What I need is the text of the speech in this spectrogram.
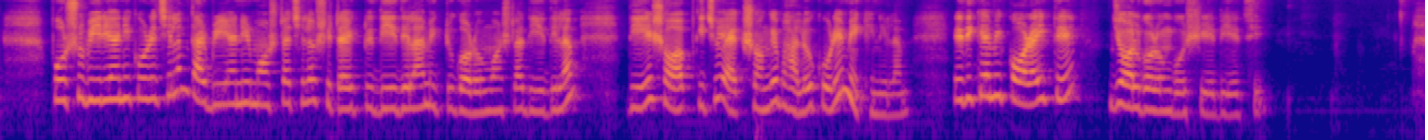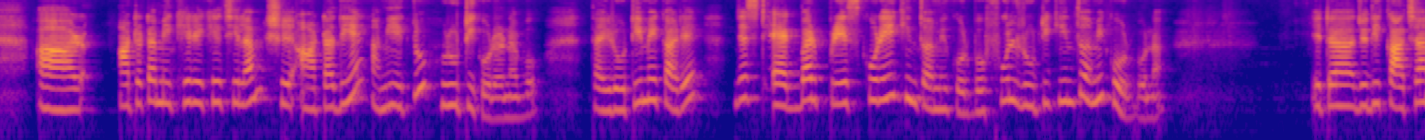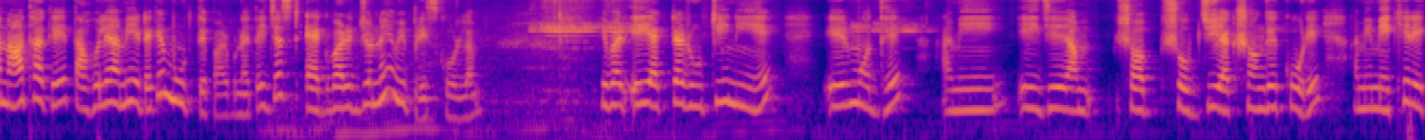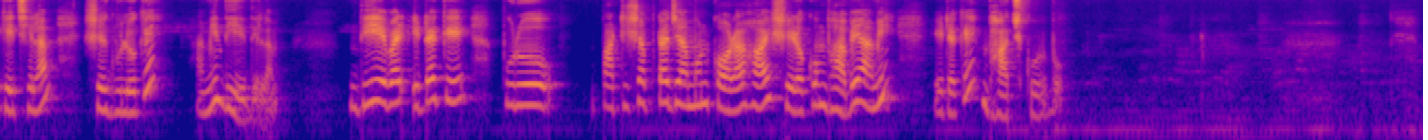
পরশু বিরিয়ানি করেছিলাম, তার বিরিয়ানির মশলা ছিল, সেটা একটু দিয়ে দিলাম, একটু গরম মশলা দিয়ে দিলাম, দিয়ে সব কিছু একসঙ্গে ভালো করে মেখে নিলাম। এদিকে আমি কড়াইতে জল গরম বসিয়ে দিয়েছি। আর আটাটা মেখে রেখেছিলাম, সে আটা দিয়ে আমি একটু রুটি করে নেব। তাই রুটি মেকারে জাস্ট একবার প্রেস করেই কিন্তু আমি করব ফুল রুটি কিন্তু আমি করব না। এটা যদি কাঁচা না থাকে তাহলে আমি এটাকে মুড়তে পারব না, তাই জাস্ট একবারের জন্যই আমি প্রেস করলাম। এবার এই একটা রুটি নিয়ে এর মধ্যে আমি এই যে সব সবজি একসঙ্গে করে আমি মেখে রেখেছিলাম, সেগুলোকে আমি দিয়ে দিলাম। দিয়ে এবার এটাকে পুরো পাটিসাপটা যেমন করা হয়, সেরকমভাবে আমি এটাকে ভাজ করব।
